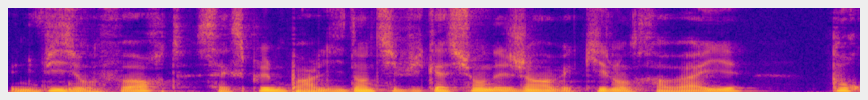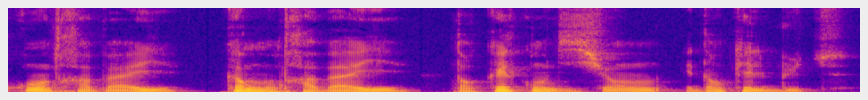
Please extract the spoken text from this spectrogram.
Une vision forte s'exprime par l'identification des gens avec qui l'on travaille, pourquoi on travaille, quand on travaille, dans quelles conditions et dans quel but.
